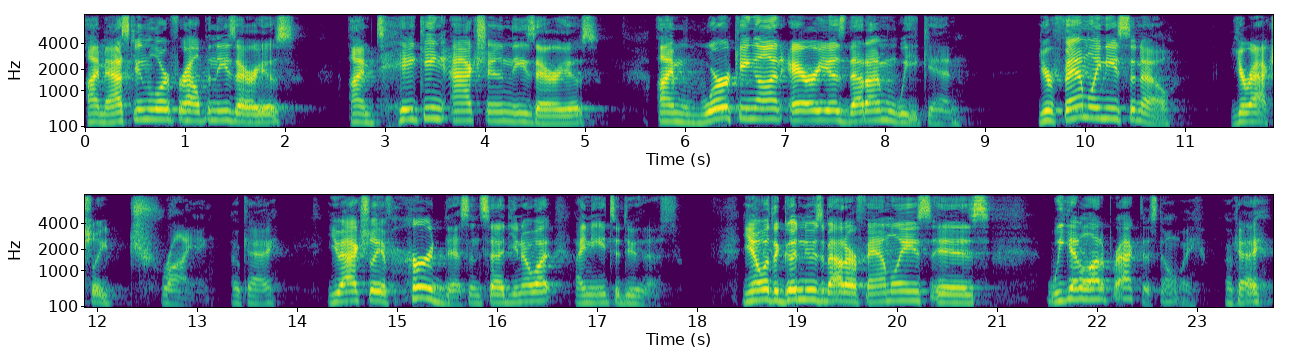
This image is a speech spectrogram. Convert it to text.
I'm asking the Lord for help in these areas. I'm taking action in these areas. I'm working on areas that I'm weak in. Your family needs to know you're actually trying, okay? You actually have heard this and said, you know what? I need to do this. You know what the good news about our families is we get a lot of practice, don't we? Okay?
